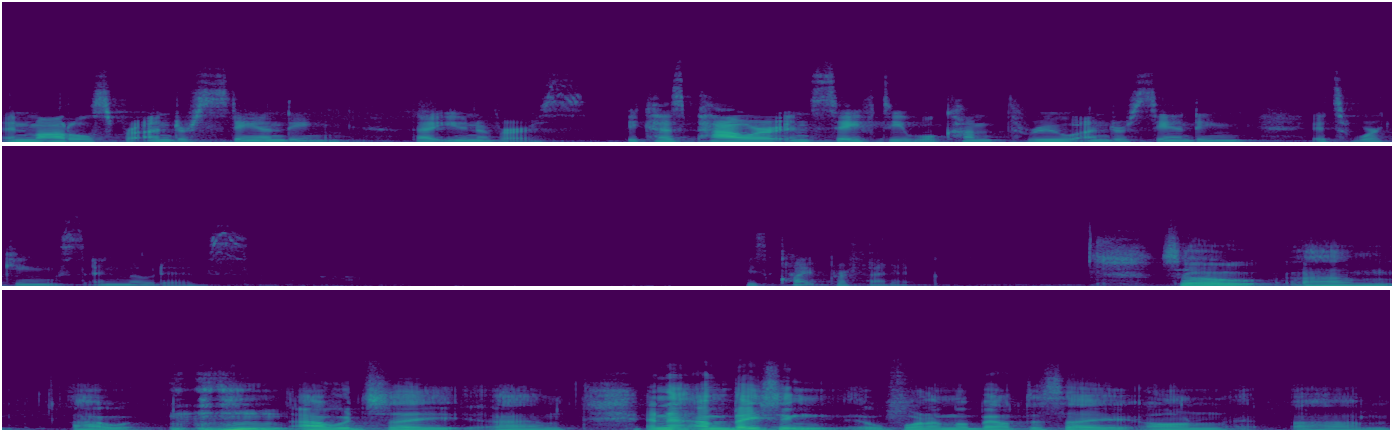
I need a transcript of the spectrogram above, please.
and models for understanding that universe, because power and safety will come through understanding its workings and motives. He's quite prophetic. So um, I, w- I would say, um, and I'm basing what I'm about to say on um,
